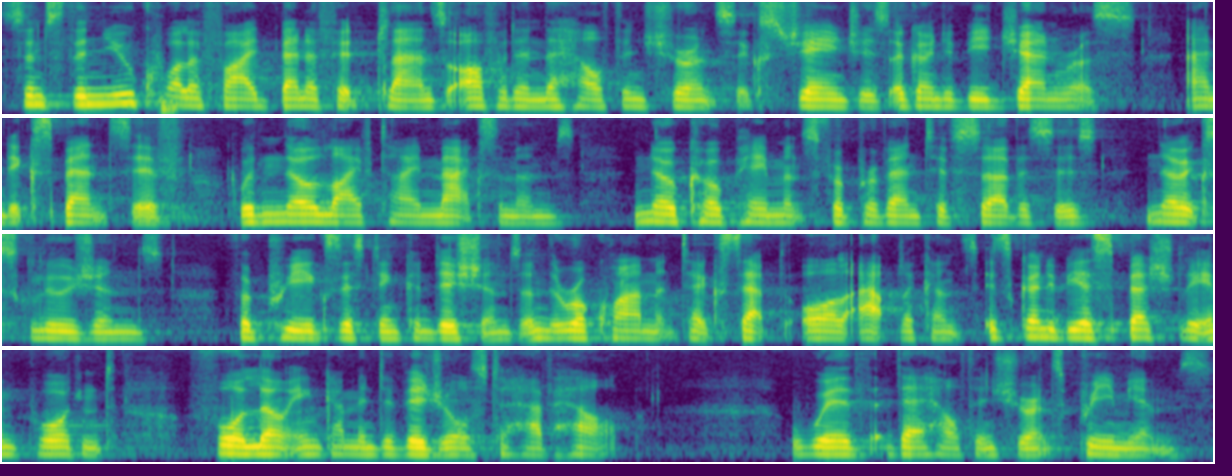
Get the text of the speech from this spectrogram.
Since the new qualified benefit plans offered in the health insurance exchanges are going to be generous and expensive with no lifetime maximums, no copayments for preventive services, no exclusions for pre-existing conditions, and the requirement to accept all applicants, it's going to be especially important for low-income individuals to have help with their health insurance premiums.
